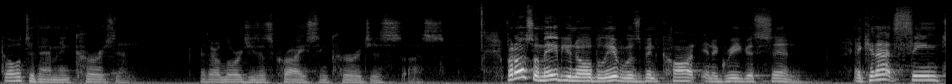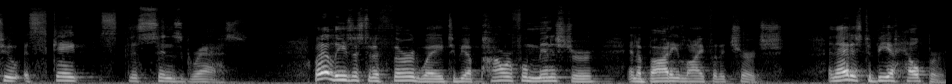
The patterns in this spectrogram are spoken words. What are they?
Go to them and encourage them as our Lord Jesus Christ encourages us. But also, maybe you know a believer who has been caught in a grievous sin and cannot seem to escape this sin's grasp. Well, that leads us to the third way to be a powerful minister in a body life of the church, and that is to be a helper.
